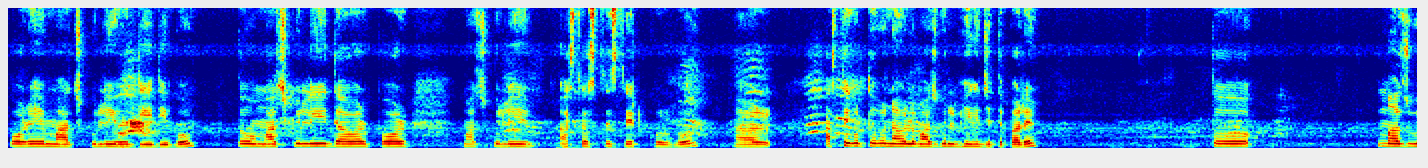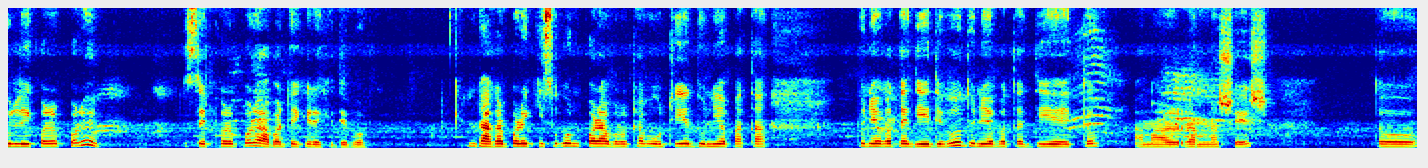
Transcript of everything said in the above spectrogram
পরে মাছগুলিও দিয়ে দিব। তো মাছগুলি দেওয়ার পর মাছগুলি আস্তে আস্তে সেট করব। আর আস্তে করতে হবে, না হলে মাছগুলি ভেঙে যেতে পারে। তো মাছগুলি করার পরে, সেট করার পরে আবার ঢেকে রেখে দেবো। ঢাকার পরে কিছুক্ষণ পর আবার উঠাবো, উঠিয়ে ধনিয়া পাতা ধনিয়া পাতা দিয়ে দিব। ধনিয়া পাতা দিয়ে তো আমার রান্না শেষ। তো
